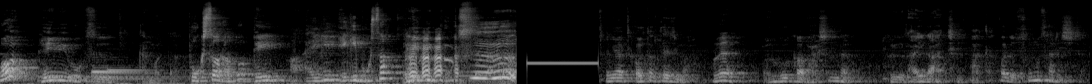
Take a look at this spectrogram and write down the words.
어? 베이비 복스 닮았다. 복서라고? 베이 아 애기 애기 복서? 베이비 복스. 전이한테 걸떡대지 마. 왜? 얼굴값 하신다고. 그리고 나이가 지금 딱 봐도 스무 살이시잖아.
